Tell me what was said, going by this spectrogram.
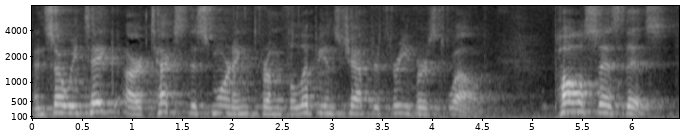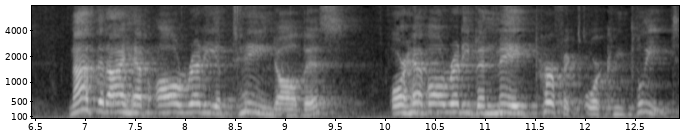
And so we take our text this morning from Philippians chapter 3, verse 12. Paul says this Not that I have already obtained all this, or have already been made perfect or complete,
